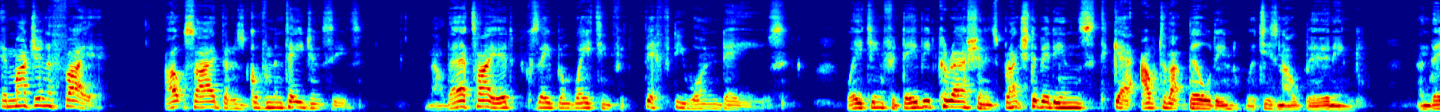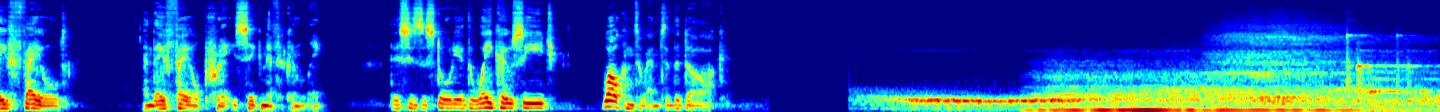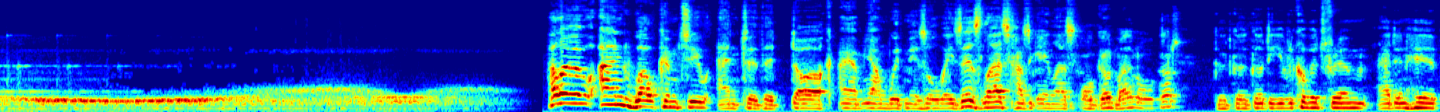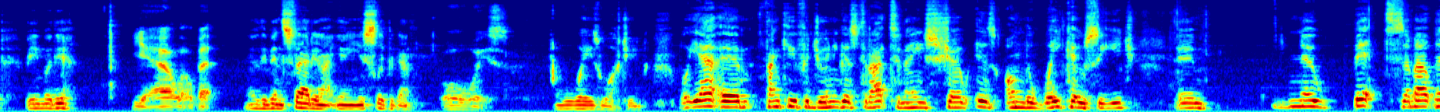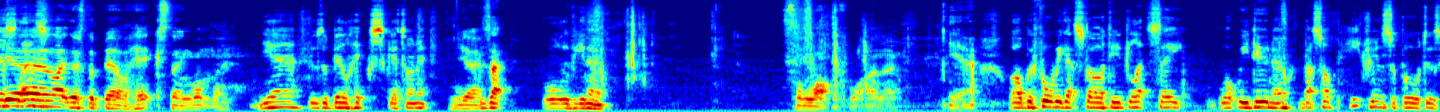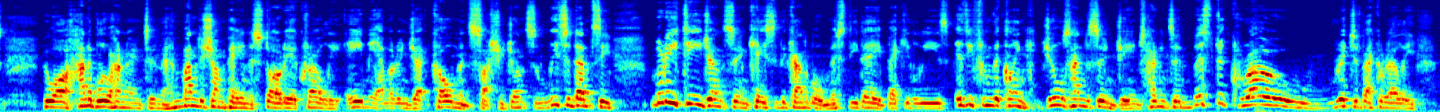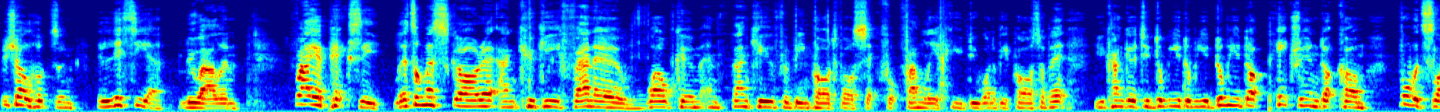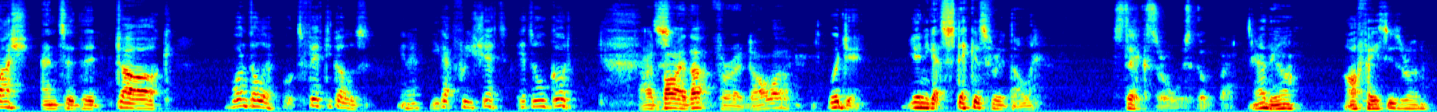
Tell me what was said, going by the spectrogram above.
Imagine a fire. Outside, there is government agencies. Now they're tired because they've been waiting for 51 days. Waiting for David Koresh and his Branch Davidians to get out of that building, which is now burning. And they've failed. And they failed pretty significantly. This is the story of the Waco siege. Welcome to Enter the Dark. Hello and welcome to Enter the Dark. I am Jan. With me as always is Les. How's it going, Les? All good, man. All good. Good, good, good. Are you recovered from Ed and Herb being with you? Yeah, a little bit. Have they been staring at you in your sleep again? Always. Always watching. But yeah, um, thank you for joining us tonight. Today's show is on the Waco siege. Um, no bits about this, yeah, Les? like there's the Bill Hicks thing, wasn't there? Yeah, there's a Bill Hicks skit on it. Yeah, Is that all of you know? It's a lot of what I know. Yeah. Well, before we get started, let's say what we do know. That's our Patreon supporters, who are Hannah Blue Harrington, Amanda Champagne, Astoria Crowley, Amy Emma and Jack Coleman, Sasha Johnson, Lisa Dempsey, Marie T. Johnson, Casey the Cannibal, Misty Day, Becky Louise, Izzy from the Clink, Jules Henderson, James Harrington, Mr. Crow, Richard Beccarelli, Michelle Hudson, Alicia Lou Allen, Fire Pixie, Little Mascara, and Cookie Fenner. Welcome and thank you for being part of our Sick Foot family. If you do want to be part of it, you can go to www.patreon.com forward slash enter the dark. One dollar up to fifty dollars. You know, you get free shit. It's all good. I'd buy that for a dollar. Would you? You only get stickers for a dollar. Sticks are always good, though. Yeah, they are. Our faces are on.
